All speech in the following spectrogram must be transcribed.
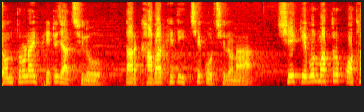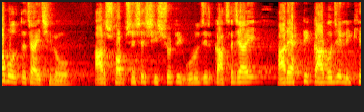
যন্ত্রণায় ফেটে যাচ্ছিল, তার খাবার খেতে ইচ্ছে করছিল না। সে কেবলমাত্র কথা বলতে চাইছিল, আর সবশেষে শিষ্যটি গুরুজির কাছে যায়, আর একটি কাগজে লিখে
